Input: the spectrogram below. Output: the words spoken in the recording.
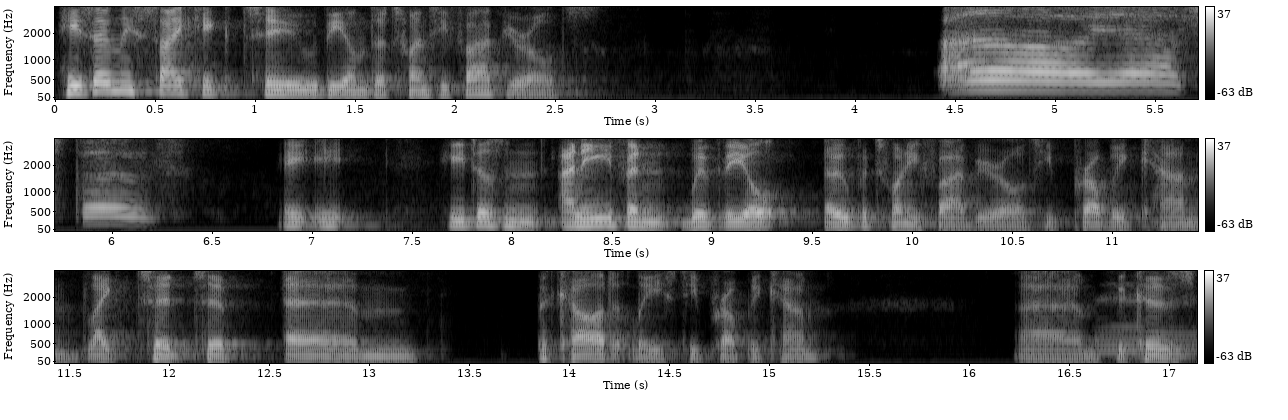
He's only psychic to the under twenty-five year olds. Oh yeah, I suppose. He, he he doesn't, and even with the over twenty-five year olds, he probably can. Like to to um, Picard, at least he probably can. Um, because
